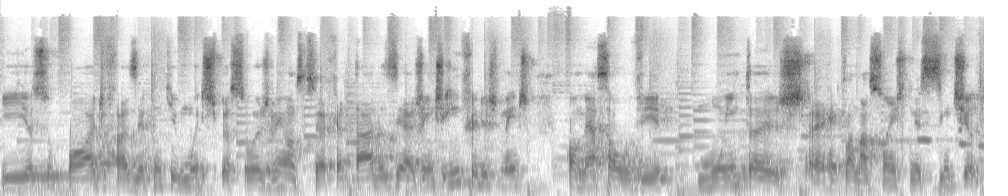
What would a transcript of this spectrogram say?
e isso pode fazer com que muitas pessoas venham venham a ser afetadas e a gente, infelizmente, começa a ouvir muitas é, reclamações nesse sentido.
